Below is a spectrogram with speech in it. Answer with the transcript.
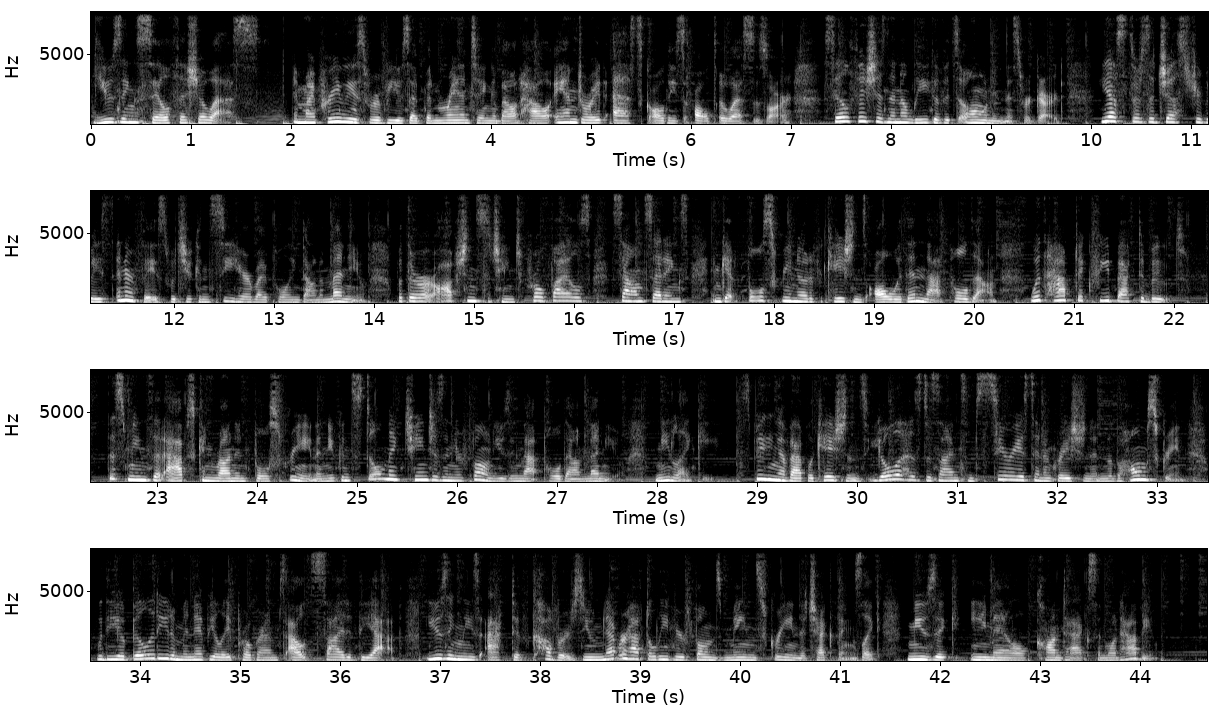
Using Sailfish OS. In my previous reviews, I've been ranting about how Android esque all these alt OSs are. Sailfish is in a league of its own in this regard. Yes, there's a gesture based interface, which you can see here by pulling down a menu, but there are options to change profiles, sound settings, and get full screen notifications all within that pull down, with haptic feedback to boot. This means that apps can run in full screen and you can still make changes in your phone using that pull down menu. Me likey. Speaking of applications, Jolla has designed some serious integration into the home screen with the ability to manipulate programs outside of the app. Using these active covers, you never have to leave your phone's main screen to check things like music, email, contacts, and what have you.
